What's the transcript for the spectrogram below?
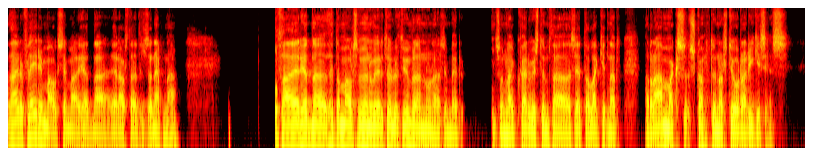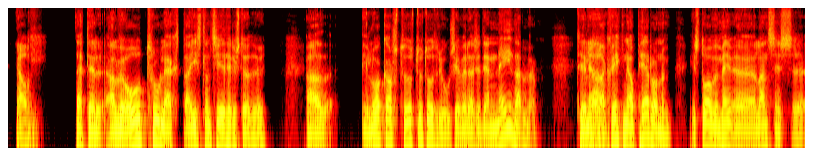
það eru fleiri mál sem að, hérna, er ástæða til þess að nefna. Og það er hérna, þetta mál sem hefur verið tölvögt í umræðan núna sem er svona hverfist um það að setja á lakirnar ramaks skömmtunarstjóra ríkisins. Já, Þetta er alveg ótrúlegt að Ísland sé þeirri stöðu að í loka árs 2023 sé verið að setja neyðarlög til Já. að það kvikni á perónum í stofum heim, uh, landsins uh,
